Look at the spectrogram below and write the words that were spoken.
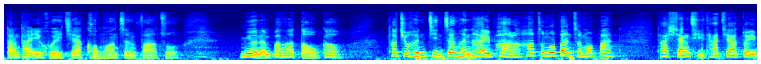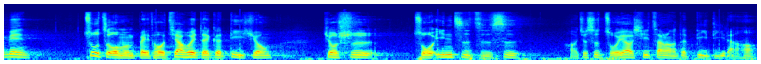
当他一回家，恐慌症发作，没有人帮他祷告，他就很紧张、很害怕了。他怎么办？怎么办？他想起他家对面住着我们北投教会的一个弟兄，就是卓英志执事。就是卓耀西长老的弟弟了哈，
